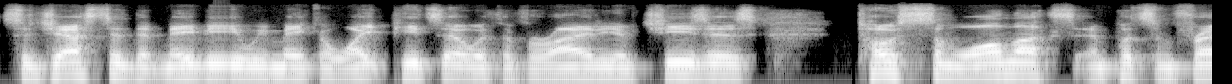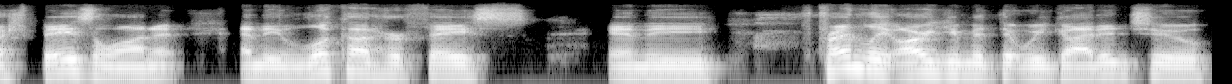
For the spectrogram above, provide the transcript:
suggested that maybe we make a white pizza with a variety of cheeses toast some walnuts and put some fresh basil on it. And the look on her face and the friendly argument that we got into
